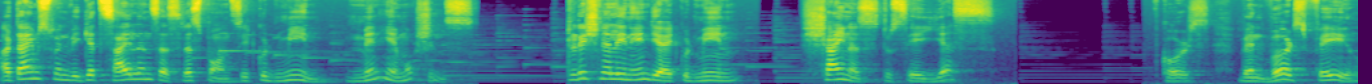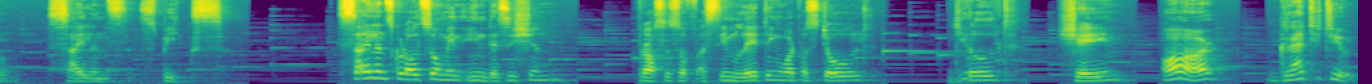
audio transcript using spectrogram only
At times, when we get silence as response, it could mean many emotions. Traditionally in India, it could mean shyness to say yes. Of course, when words fail, silence speaks. Silence could also mean indecision, process of assimilating what was told, guilt, shame, or gratitude.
